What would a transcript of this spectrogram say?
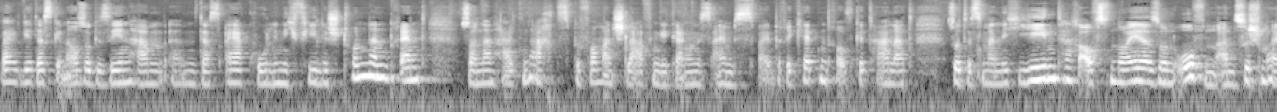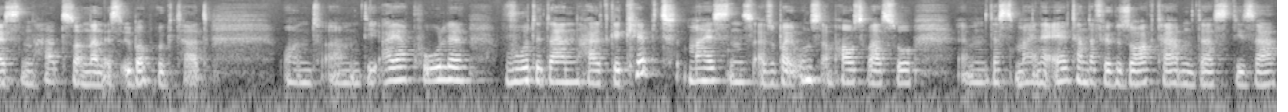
weil wir das genauso gesehen haben, ähm, dass Eierkohle nicht viele Stunden brennt, sondern halt nachts, bevor man schlafen gegangen ist, ein bis zwei Briketten drauf getan hat, sodass man nicht jeden Tag aufs Neue so einen Ofen anzuschmeißen hat, sondern es überbrückt hat. Und ähm, die Eierkohle wurde dann halt gekippt, meistens, also bei uns am Haus war es so, ähm, dass meine Eltern dafür gesorgt haben, dass dieser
